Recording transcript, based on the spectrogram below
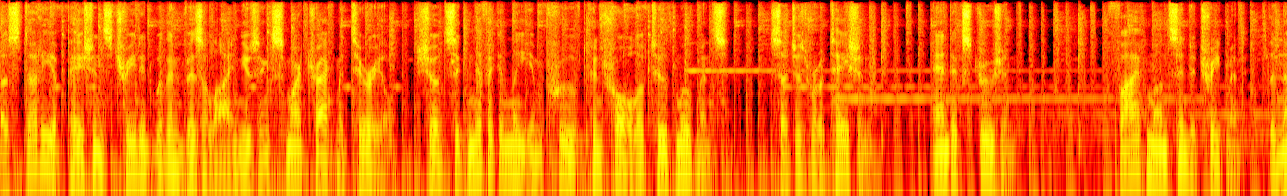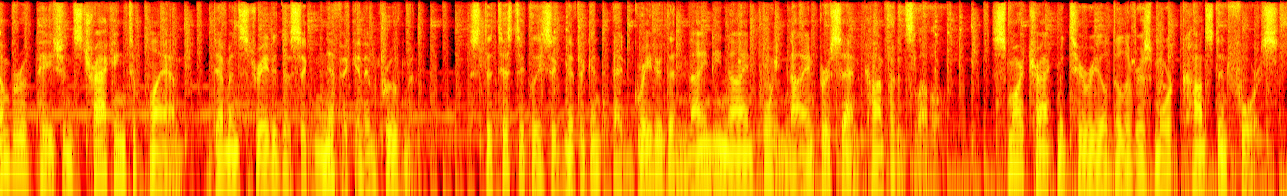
a study of patients treated with Invisalign using SmartTrack material showed significantly improved control of tooth movements, such as rotation and extrusion. Five months into treatment, the number of patients tracking to plan demonstrated a significant improvement, statistically significant at greater than 99.9% confidence level. SmartTrack material delivers more constant force,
